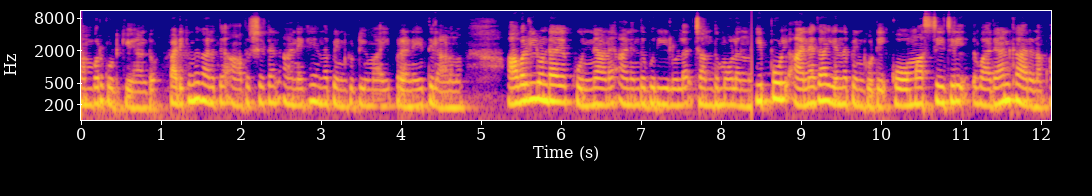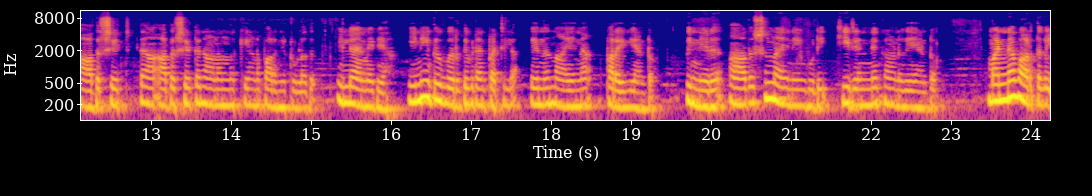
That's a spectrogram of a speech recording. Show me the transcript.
നമ്പർ കൊടുക്കുകയാണ് കേട്ടോ. പഠിക്കുന്ന കാലത്ത് ആദർശേട്ടൻ അനഘ എന്ന പെൺകുട്ടിയുമായി പ്രണയത്തിലാണെന്നും അവരിലുണ്ടായ കുഞ്ഞാണ് അനന്തപുരിയിലുള്ള ചന്തുമോൾ എന്ന് ഇപ്പോൾ അനഘ എന്ന പെൺകുട്ടി കോമ സ്റ്റേജിൽ വരാൻ കാരണം ആദർശേട്ട ആദർശേട്ടനാണെന്നൊക്കെയാണ് പറഞ്ഞിട്ടുള്ളത്. ഇല്ല ആൻമേരിയ ഇനി ഇത് വെറുതെ വിടാൻ പറ്റില്ല എന്ന് നയന പറയുകയാണ് പിന്നീട് ആദർശം നയനയും കൂടി കിരണിനെ കാണുകയാണ് കേട്ടോ മന്ന വാർത്തകൾ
